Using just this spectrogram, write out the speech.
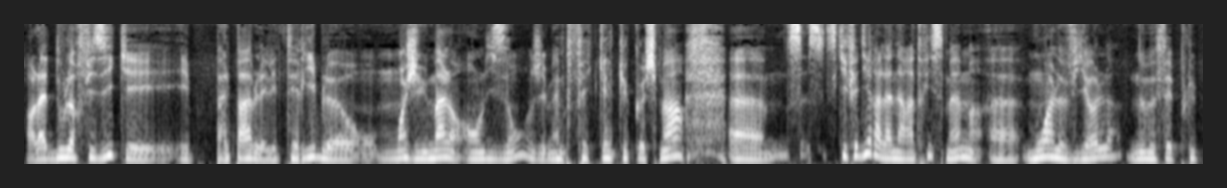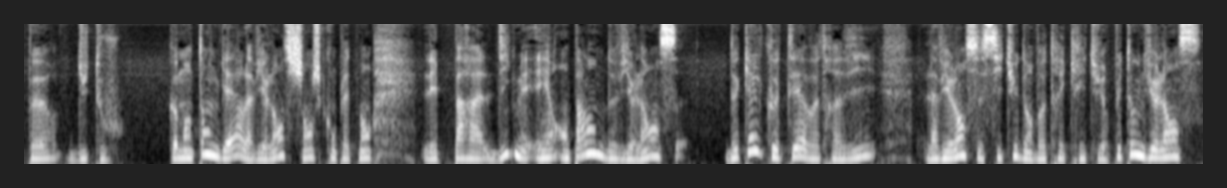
Alors la douleur physique est, palpable, elle est terrible. moi j'ai eu mal en, lisant, j'ai même fait quelques cauchemars. Euh, ce qui fait dire à la narratrice même, euh, moi le viol ne me fait plus peur du tout. Comme en temps de guerre, la violence change complètement les paradigmes. Et en parlant de violence, de quel côté, à votre avis, la violence se situe dans votre écriture? Plutôt une violence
